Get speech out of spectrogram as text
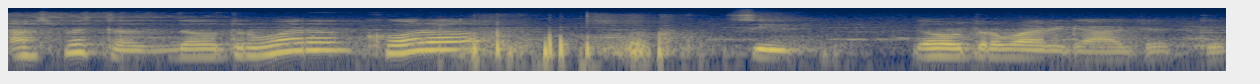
aspetta devo trovare ancora. Sì devo trovare gadget.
